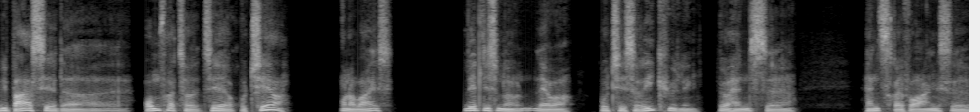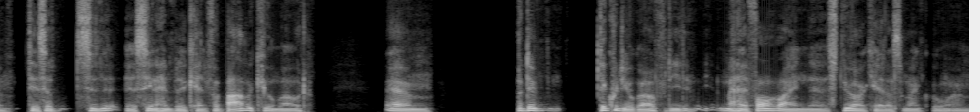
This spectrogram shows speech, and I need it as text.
vi bare sætter rumfartøjet til at rotere undervejs? Lidt ligesom når man laver rotisserikylling. Det var hans, øh, hans reference. Det er så tid, øh, senere han blev kaldt for barbecue mode. Um, og det, det kunne de jo gøre, fordi man havde forvejen uh, styrraketter, så man kunne, uh,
